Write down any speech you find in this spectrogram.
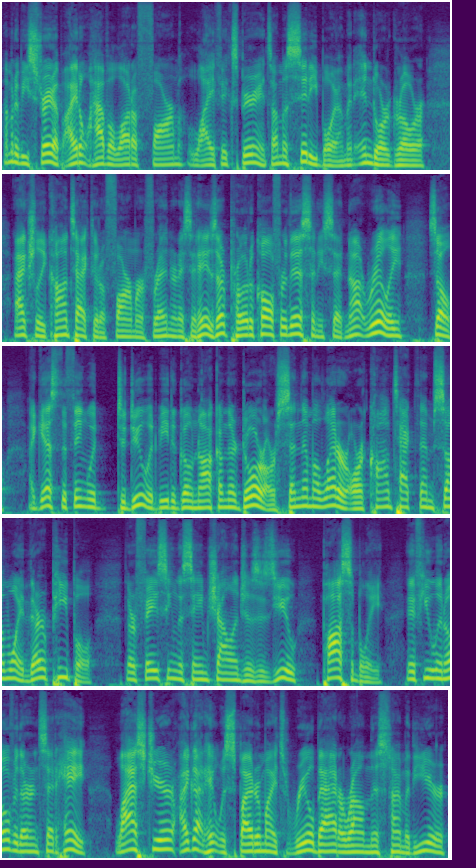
I'm going to be straight up. I don't have a lot of farm life experience. I'm a city boy. I'm an indoor grower. I actually contacted a farmer friend and I said, "Hey, is there protocol for this?" And he said, "Not really." So I guess the thing would to do would be to go knock on their door or send them a letter or contact them some way. They're people. They're facing the same challenges as you. Possibly, if you went over there and said, "Hey," Last year, I got hit with spider mites real bad around this time of the year.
